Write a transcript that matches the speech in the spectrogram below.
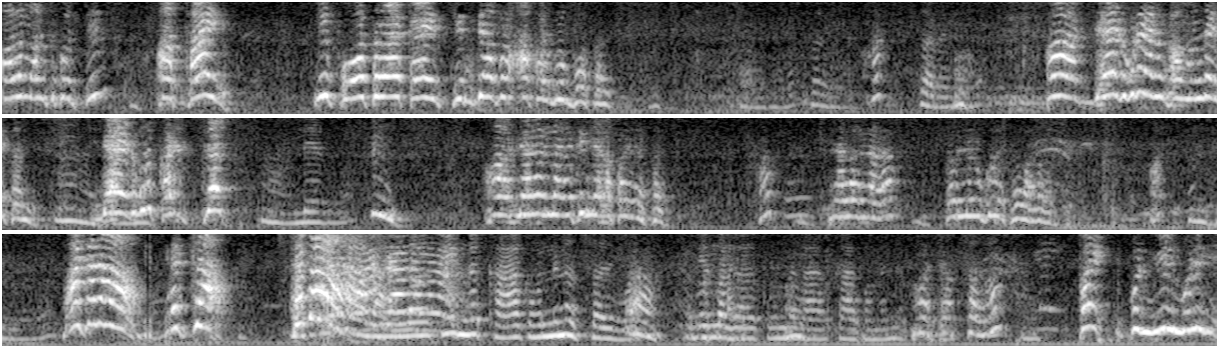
మళ్ళీ మంచుకు వచ్చి ఆ కాయ ఈ పోతరా కాయ తింటే అప్పుడు ఆ కడుపులో పోతుంది సరే. డేట్ కూడా వెనక ముందు అవుతుంది. డేట్ కూడా కరెక్ట్ నెల నెలకి నెల పని అవుతుంది. నెల నెల రెండు కూడా వస్తుంది మాట్లాడా. ఎట్లా? కాకముందే వస్తుంది కాకుండా కా- కాకుండానే మా చెప్తాను. ఇప్పుడు నీళ్ళు మునిగి.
